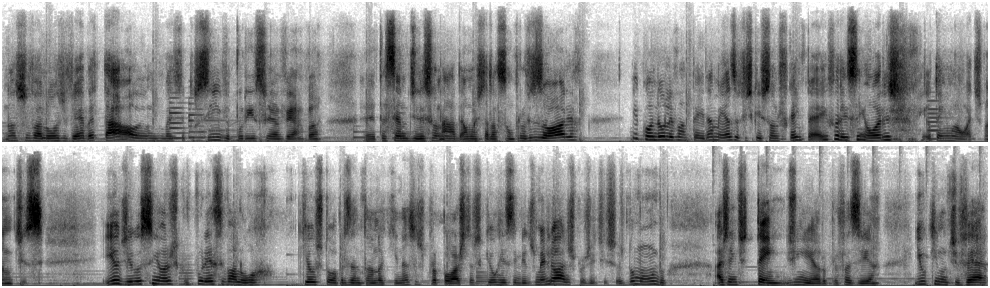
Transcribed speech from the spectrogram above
nosso valor de verba é tal, não vai ser possível, por isso a verba está é, tá sendo direcionada a uma instalação provisória. E quando eu levantei da mesa, fiz questão de ficar em pé e falei, senhores, eu tenho uma ótima notícia. E eu digo, senhores, que por esse valor que eu estou apresentando aqui nessas propostas que eu recebi dos melhores projetistas do mundo, a gente tem dinheiro para fazer. E o que não tiver,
